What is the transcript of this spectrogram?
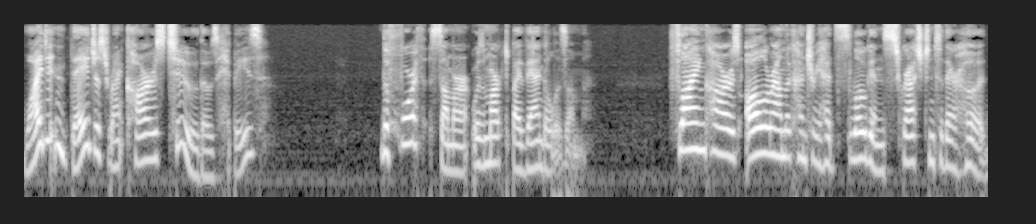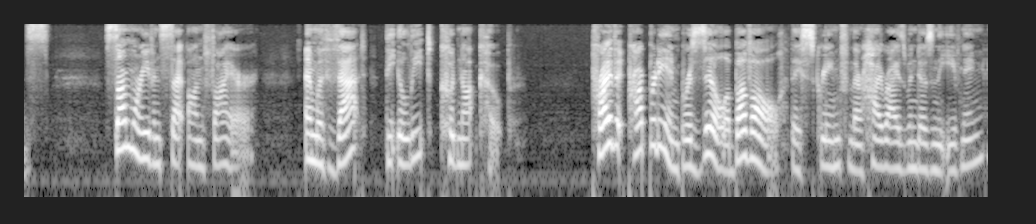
Why didn't they just rent cars too, those hippies? The fourth summer was marked by vandalism. Flying cars all around the country had slogans scratched into their hoods. Some were even set on fire. And with that, the elite could not cope. Private property in Brazil, above all, they screamed from their high rise windows in the evening.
